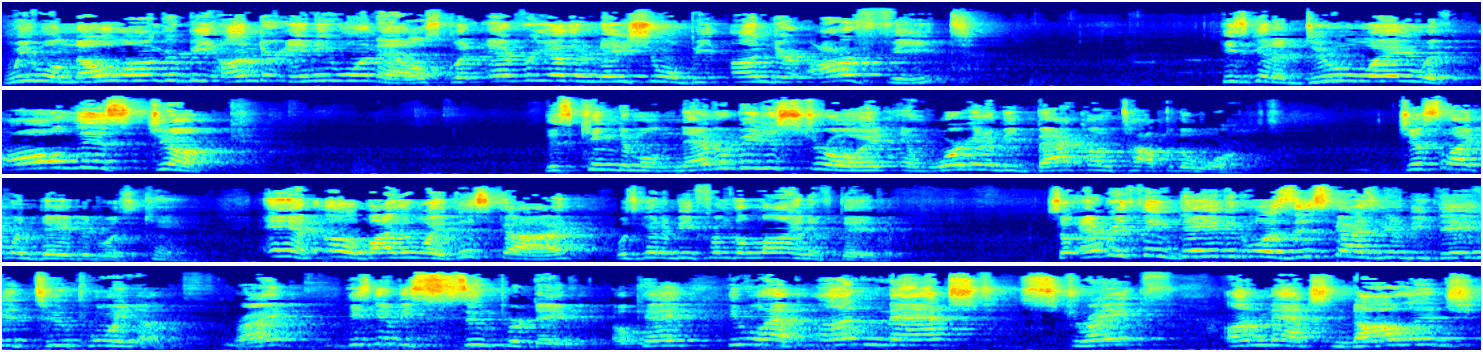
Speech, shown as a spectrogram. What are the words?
We will no longer be under anyone else, but every other nation will be under our feet. He's going to do away with all this junk. This kingdom will never be destroyed, and we're going to be back on top of the world. Just like when David was king. And, oh, by the way, this guy was going to be from the line of David. So everything David was, this guy's going to be David 2.0, right? He's going to be super David, okay? He will have unmatched strength, unmatched knowledge,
